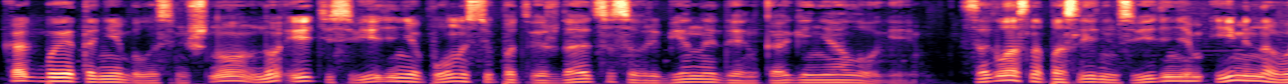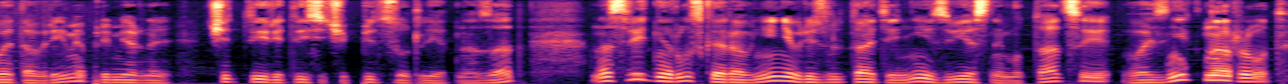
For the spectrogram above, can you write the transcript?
Как бы это ни было смешно, но эти сведения полностью подтверждаются современной ДНК-генеалогией. Согласно последним сведениям, именно в это время, примерно 4500 лет назад, на среднерусской равнине в результате неизвестной мутации возник народ,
